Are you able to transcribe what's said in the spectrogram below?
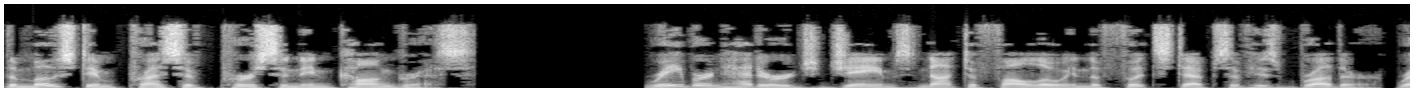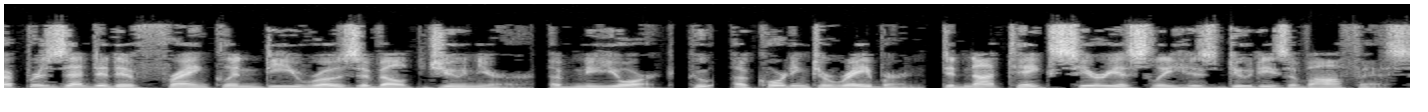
the most impressive person in Congress. Rayburn had urged James not to follow in the footsteps of his brother, Representative Franklin D. Roosevelt, Jr., of New York, who, according to Rayburn, did not take seriously his duties of office.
